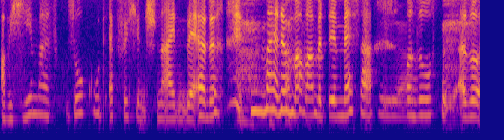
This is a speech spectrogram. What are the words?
ob ich jemals so gut Äpfelchen schneiden werde, wie meine Mama mit dem Messer ja. und so. Also,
